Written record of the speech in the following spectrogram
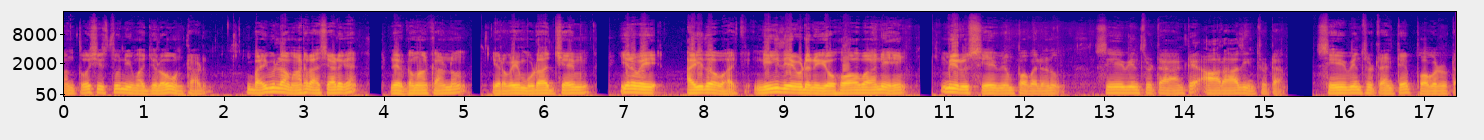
సంతోషిస్తూ నీ మధ్యలో ఉంటాడు. బైబిల్లో మాట రాశాడుగా నిర్గమాకాండం ఇరవై మూడో అధ్యాయం ఇరవై ఐదో వాక్యం. నీ దేవుడిని యోహోవాని మీరు సేవింపవలను. సేవించుట అంటే ఆరాధించుట. సేవించుట అంటే పొగడుట.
